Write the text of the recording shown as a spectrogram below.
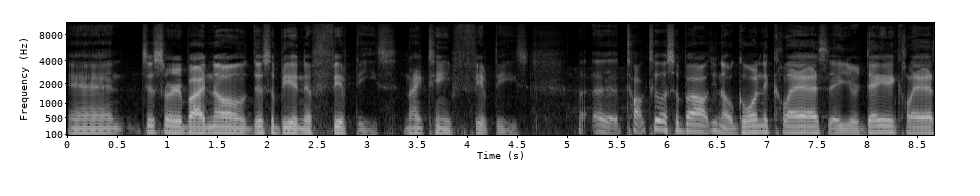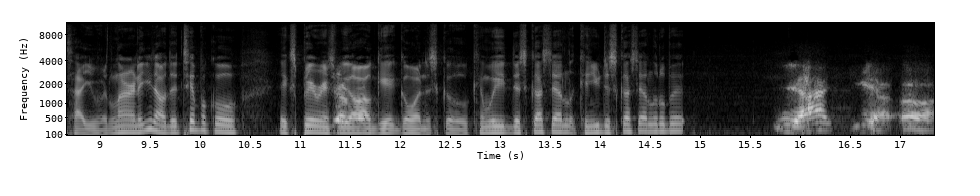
And just so everybody know, this will be in the 50s, 1950s. Uh, uh, talk to us about, you know, going to class, uh, your day in class, how you were learning, you know, the typical experience yeah, we all get going to school. Can we discuss that? Can you discuss that a little bit? Yeah, I, yeah. Uh,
